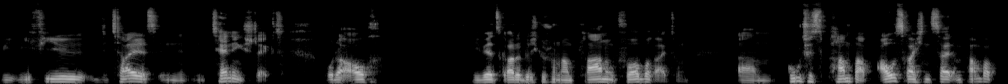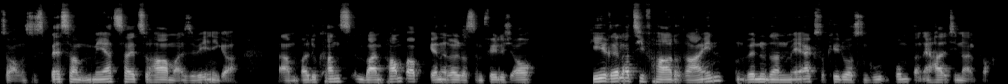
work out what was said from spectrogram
wie, wie viel Details in, in Tanning steckt oder auch, wie wir jetzt gerade durchgesprochen haben, Planung, Vorbereitung. Ähm, gutes Pump-Up, ausreichend Zeit im Pump-Up zu haben. Es ist besser, mehr Zeit zu haben als weniger. Ähm, weil du kannst beim Pump-Up, generell, das empfehle ich auch, geh relativ hart rein und wenn du dann merkst, okay, du hast einen guten Pump, dann erhalte ihn einfach.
